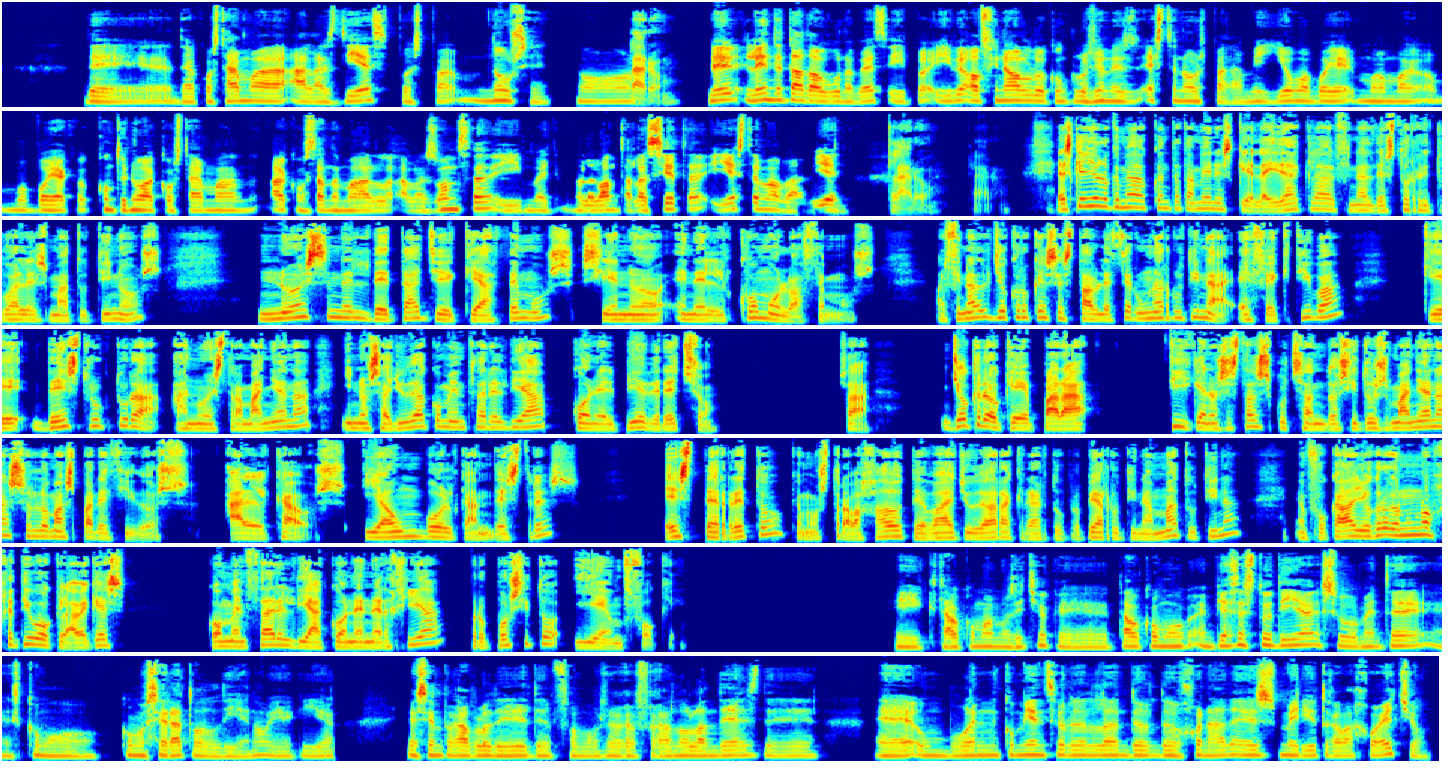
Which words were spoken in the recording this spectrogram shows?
de, de acostarme a, a, las 10, pues no sé. No, claro. Le, le, he intentado alguna vez y, y, al final la conclusión es, este no es para mí. Yo me voy, me, me voy a continuar acostarme, acostándome a, a las 11 y me, me, levanto a las 7 y este me va bien. Claro, claro. Es que yo lo que me he dado cuenta también es que la idea clave al final de estos rituales matutinos no es en el detalle que hacemos, sino en el cómo lo hacemos. Al final yo creo que es establecer una rutina efectiva que dé estructura a nuestra mañana y nos ayude a comenzar el día con el pie derecho. O sea, yo creo que para ti que nos estás escuchando, si tus mañanas son lo más parecidos al caos y a un volcán de estrés, este reto que hemos trabajado te va a ayudar a crear tu propia rutina matutina enfocada, yo creo en un objetivo clave, que es comenzar el día con energía, propósito y enfoque. Y tal como hemos dicho, que tal como empiezas tu día, seguramente es como, como será todo el día, ¿no? Y aquí ya, ya siempre hablo del de famoso refrán holandés de eh, un buen comienzo de la, de la, jornada es medio trabajo hecho.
